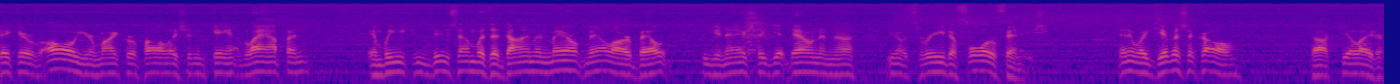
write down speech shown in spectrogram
take care of all your micro polishing, cam lapping, and we can do some with a diamond Mylar belt. You can actually get down in a, you know, three to four finish. Anyway, give us a call. Talk to you later.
